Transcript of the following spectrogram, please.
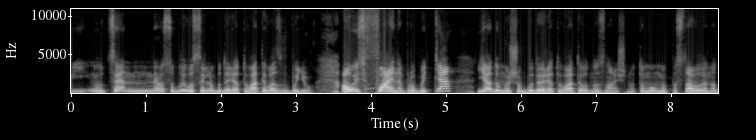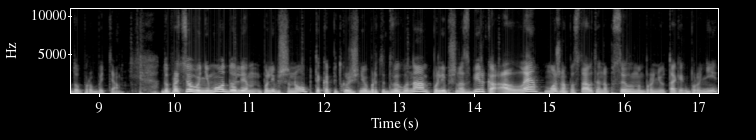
і, ну, це не особливо сильно буде рятувати вас в бою. А ось файне пробиття, я думаю, що буде рятувати однозначно. Тому ми поставили на допробиття. Допрацьовані модулі, поліпшена оптика, підкручені оберти двигуна, поліпшена збірка, але можна поставити на посилену броню, так як броні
